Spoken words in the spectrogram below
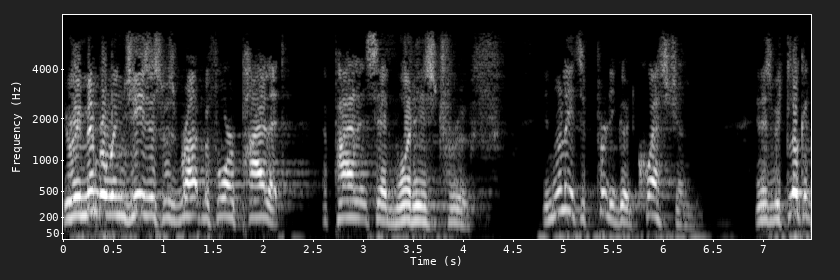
You remember when Jesus was brought before Pilate, Pilate said, What is truth? And really, it's a pretty good question. And as we look at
